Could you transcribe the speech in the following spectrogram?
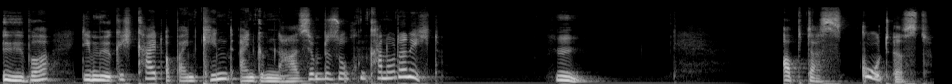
über die Möglichkeit, ob ein Kind ein Gymnasium besuchen kann oder nicht. Hm. Ob das gut ist,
